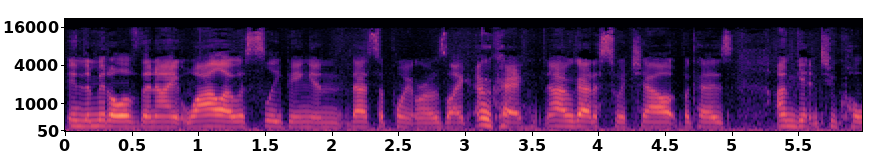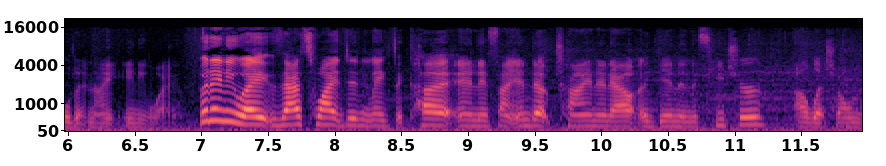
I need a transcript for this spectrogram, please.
in the middle of the night while I was sleeping, and that's the point where I was like, okay, I've got to switch out because I'm getting too cold at night anyway. But anyway, that's why it didn't make the cut, and if I end up trying it out again in the future, I'll let y'all know.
